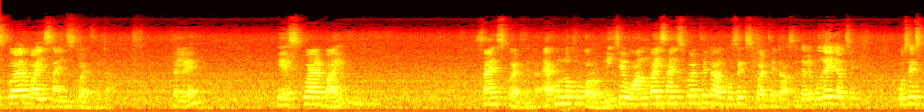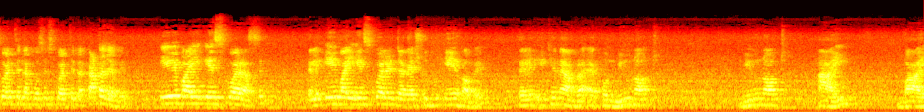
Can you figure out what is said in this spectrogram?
square by sin square theta তাহলে a square by sin square theta এখন লক্ষ্য করো, নিচে 1 বাই sin স্কয়ার থিটা আর cosec স্কয়ার থিটা আছে। তাহলে বোঝাই যাচ্ছে cosec square theta cosec square theta কাটা যাবে। a বাই a স্কয়ার আছে। তাহলে a বাই a স্কয়ারের জায়গায় শুধু a হবে। তাহলে এখানে আমরা এখন mu naught mu naught i by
